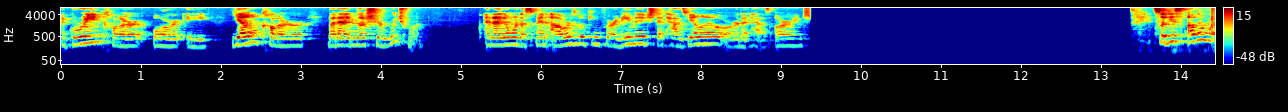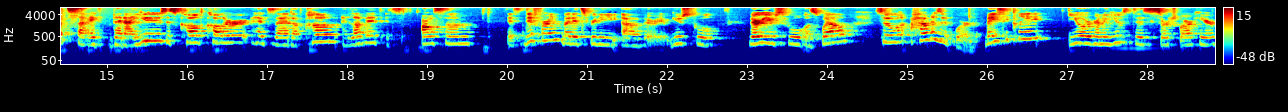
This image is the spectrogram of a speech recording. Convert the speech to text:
a green color or a yellow color but I'm not sure which one and I don't want to spend hours looking for an image that has yellow or that has orange. So this other website that I use is called colorhexa.com. I love it. It's awesome. It's different, but it's really uh, very useful, very useful as well. So how does it work? Basically, you're going to use this search bar here.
